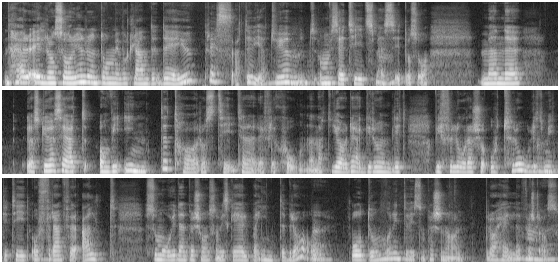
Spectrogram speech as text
den här äldreomsorgen runt om i vårt land, det är ju pressat, det vet vi ju, om vi säger tidsmässigt och så. Men eh, jag skulle vilja säga att om vi inte tar oss tid till den här reflektionen, att göra det här grundligt, vi förlorar så otroligt mycket tid och framför allt så mår ju den person som vi ska hjälpa inte bra. Och, och då mår inte vi som personal bra heller förstås.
